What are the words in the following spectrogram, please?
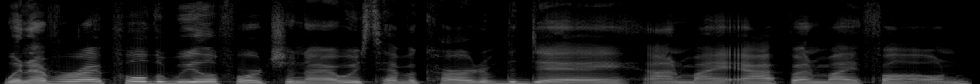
whenever I pull the Wheel of Fortune, I always have a card of the day on my app on my phone.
